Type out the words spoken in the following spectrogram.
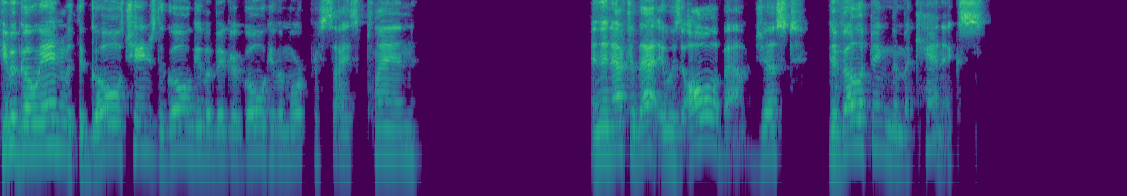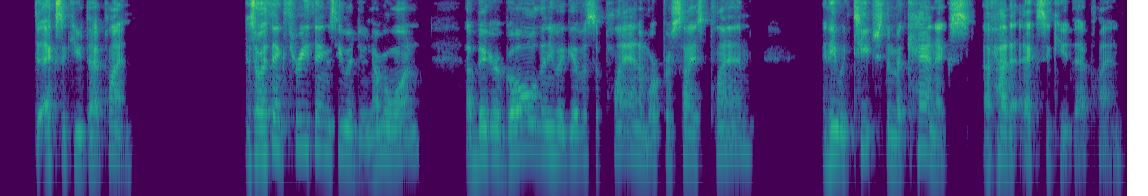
He would go in with the goal, change the goal, give a bigger goal, give a more precise plan. And then after that, it was all about just developing the mechanics to execute that plan. And so I think three things he would do. Number one, a bigger goal, then he would give us a plan, a more precise plan, and he would teach the mechanics of how to execute that plan.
